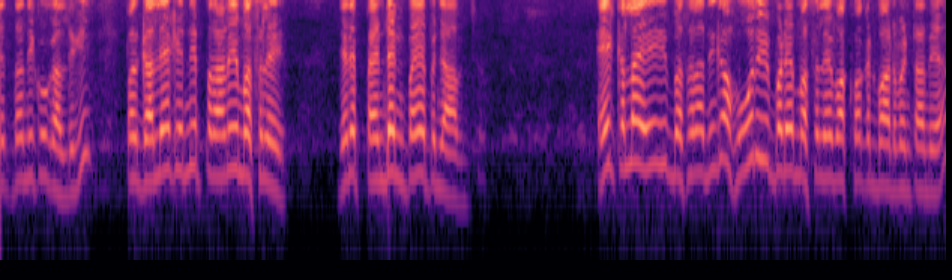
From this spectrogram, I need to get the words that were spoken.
ਇਦਾਂ ਦੀ ਕੋਈ ਗੱਲ ਨਹੀਂ ਪਰ ਗੱਲ ਇਹ ਕਿ ਇੰਨੇ ਪੁਰਾਣੇ ਮਸਲੇ ਜਿਹੜੇ ਪੈਂਡਿੰਗ ਪਏ ਪੰਜਾਬ 'ਚ ਇਹ ਇਕੱਲਾ ਇਹ ਮਸਲਾ ਨਹੀਂਗਾ ਹੋਰ ਵੀ ਬੜੇ ਮਸਲੇ ਵੱਖ-ਵੱਖ ਡਿਪਾਰਟਮੈਂਟਾਂ ਦੇ ਆ।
